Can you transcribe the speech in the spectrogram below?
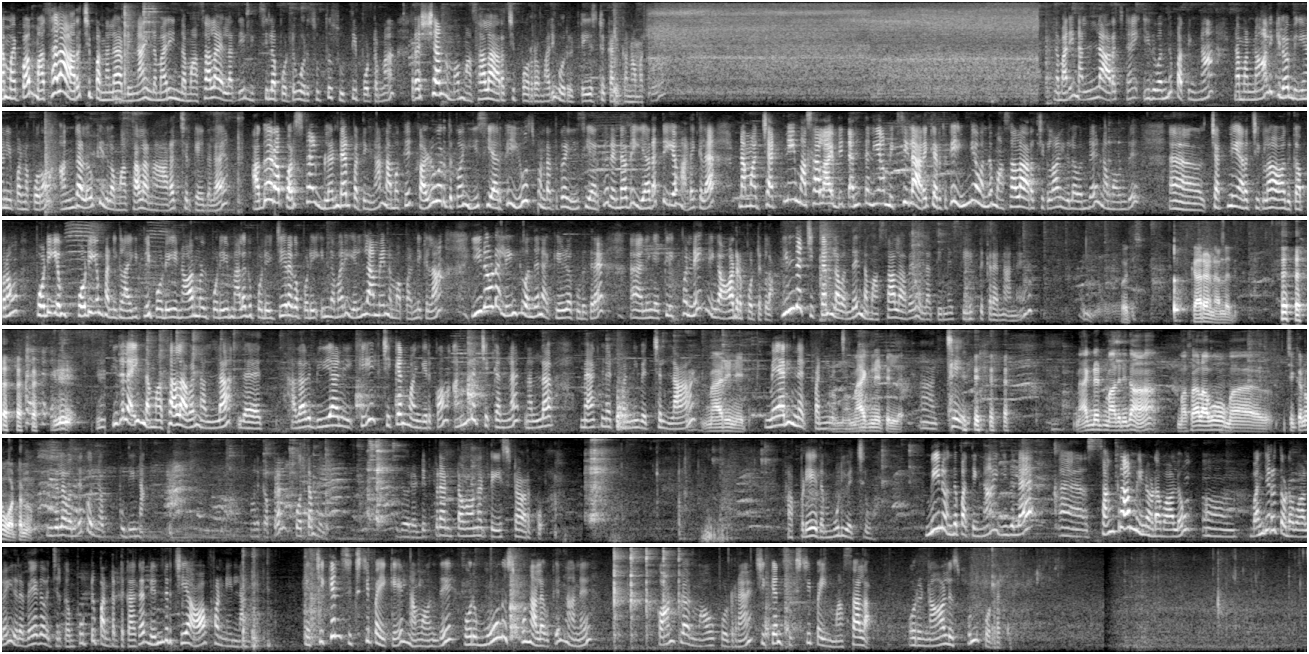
நம்ம இப்போ மசாலா அரைச்சி பண்ணலை அப்படின்னா இந்த மாதிரி இந்த மசாலா எல்லாத்தையும் மிக்சியில் போட்டு ஒரு சுற்று சுற்றி போட்டோம்னா ஃப்ரெஷ்ஷாக நம்ம மசாலா அரைச்சி போடுற மாதிரி ஒரு டேஸ்ட்டு கிடைக்கும் நமக்கு. இந்த மாதிரி நல்லா அரைச்சிட்டேன். இது வந்து பார்த்திங்கன்னா நம்ம நாலு கிலோ பிரியாணி பண்ண போகிறோம் அந்த அளவுக்கு இதில் மசாலா நான் அரைச்சிருக்கேன் இதில். அகரா பர்சனல் பிளெண்டர் பார்த்திங்கன்னா நமக்கு கழுவுறதுக்கும் ஈஸியாக இருக்குது யூஸ் பண்ணுறதுக்கும் ஈஸியாக இருக்குது ரெண்டாவது இடத்தையும் அடைக்கலை நம்ம சட்னி மசாலா இப்படி தனித்தனியாக மிக்சியில் அரைக்கிறதுக்கு இங்கே வந்து மசாலா அரைச்சிக்கலாம் இதில் வந்து நம்ம வந்து சட்னி அரைச்சிக்கலாம் அதுக்கப்புறம் பொடியும் பொடியும் பண்ணிக்கலாம் இட்லி பொடி நார்மல் பொடி மிளகு பொடி ஜீரக பொடி இந்த மாதிரி எல்லாமே நம்ம பண்ணிக்கலாம் இதோட லிங்க் வந்து நான் கீழே கொடுக்குறேன் நீங்கள் கிளிக் பண்ணி நீங்கள் ஆர்டர் போட்டுக்கலாம் இந்த சிக்கனில் வந்து இந்த மசாலாவே எல்லாத்தையுமே சேர்த்துக்கிறேன் நான் ஐயோ கரை நல்லது. இதில் இந்த மசாலாவை நல்லா இந்த அதாவது பிரியாணிக்கு சிக்கன் வாங்கியிருக்கோம். அந்த சிக்கனில் நல்லா மேக்னேட் பண்ணி வச்சிடலாம். மேரினேட் மேரினேட் பண்ணி வச்சு மேக்னெட் இல்லை. ஆ சரி. மேக்னெட் மாதிரி தான் மசாலாவும் ம சிக்கனும் ஒட்டணும். இதில் வந்து கொஞ்சம் புதினா. அதுக்கப்புறம் கொத்தமல்லி. இது ஒரு டிஃப்ரெண்ட்டான டேஸ்ட்டாக இருக்கும். அப்படியே இதை மூடி வச்சிருவோம். மீன் வந்து பார்த்திங்கன்னா இதில் சங்கரா மீனோட வாலும் வஞ்சரத்தோட வாலும் இதில் வேக வச்சுருக்கேன் புட்டு பண்ணுறதுக்காக வெந்துருச்சியே ஆஃப் பண்ணிடலாம். சிக்கன் சிக்ஸ்டி ஃபைவ்க்கு நம்ம வந்து ஒரு மூணு ஸ்பூன் அளவுக்கு நான் கார்ன்ஃப்ளவர் மாவு போடுறேன். சிக்கன் சிக்ஸ்டி ஃபைவ் மசாலா ஒரு நாலு ஸ்பூன் போடுறேன்.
